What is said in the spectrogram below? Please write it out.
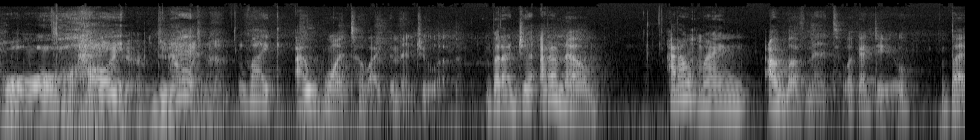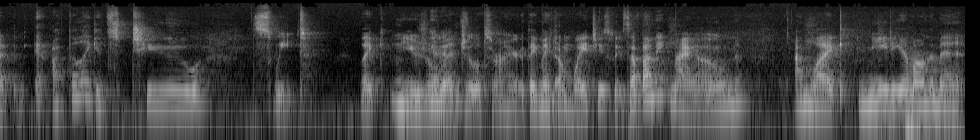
whoa, I, I do not I, like mint. like I want to like the mint julep, but I just I don't know. I don't mind. I love mint, like I do, but I feel like it's too sweet. Like usual It mint is. juleps around here, they make them way too sweet. So if I make my own, I'm like medium on the mint,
